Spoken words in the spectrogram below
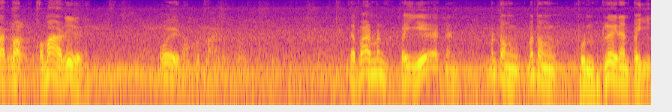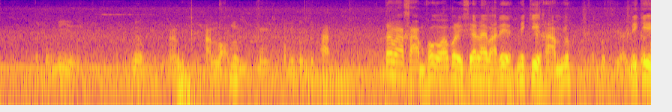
ลักลอบเขามาดิเดี๋ยวนี้โอ้ยเนาะแต่บ้านมันไปเยอะนั่นมันต้องมันต้องพุ่นเลยนั่นไปอีกตรงนี้เริ่มนั้นฐานหลอมลงมองเขาเป็นตรงสะพานแต่ว่าขามเขาก็ว่าบริเสียหลายบาทเดินิกกี้ขามอยู่แล้วก็เสียอยู่นิกกี้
